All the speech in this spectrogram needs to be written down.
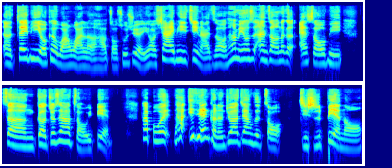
呃这一批游客玩完了，好，走出去了以后，下一批进来之后，他们又是按照那个 SOP，整个就是要走一遍。他不会，他一天可能就要这样子走几十遍哦。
